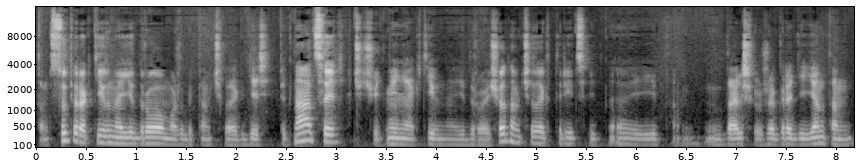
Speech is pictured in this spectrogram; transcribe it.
там суперактивное ядро, может быть, там человек 10-15, чуть-чуть менее активное ядро, еще там человек 30, да, и там дальше уже градиентом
